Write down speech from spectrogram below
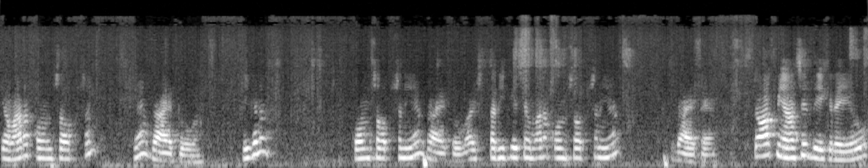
कि हमारा कौन सा ऑप्शन यहाँ राइट होगा। ठीक है ना? कौन सा ऑप्शन यहाँ राइट होगा? इस तरीके से हमारा कौन सा ऑप्शन यहाँ राइट है? तो आप यहाँ से देख रहे हो,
